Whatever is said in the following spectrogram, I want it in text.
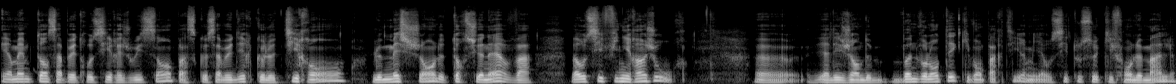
et en même temps, ça peut être aussi réjouissant parce que ça veut dire que le tyran, le méchant, le tortionnaire va, va aussi finir un jour. Euh, il y a les gens de bonne volonté qui vont partir, mais il y a aussi tous ceux qui font le mal.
